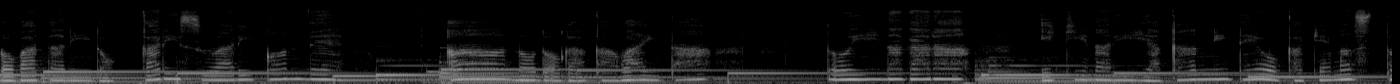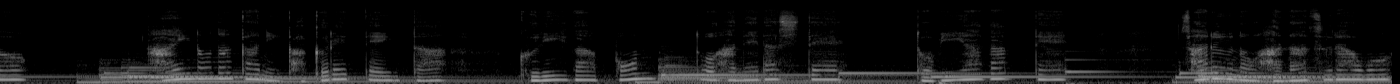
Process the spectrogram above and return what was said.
炉端にどっかり座り込んでああ喉と言いながらいきなりやかんに手をかけますと灰の中に隠れていた栗がポンと跳ね出して飛び上がって猿の鼻面を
